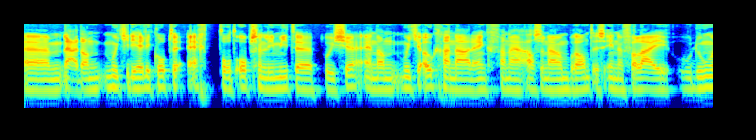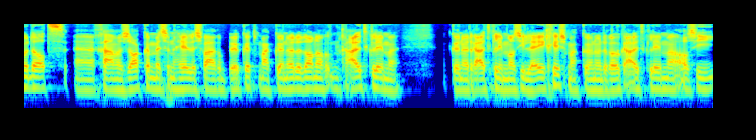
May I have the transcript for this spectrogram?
Um, nou, dan moet je die helikopter echt tot op zijn limieten pushen. En dan moet je ook gaan nadenken van nou, als er nou een brand is in een vallei, hoe doen we dat? Gaan we zakken met zo'n hele zware bucket, maar kunnen we er dan nog uitklimmen? We kunnen eruit klimmen als hij leeg is, maar kunnen we er ook uitklimmen als hij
